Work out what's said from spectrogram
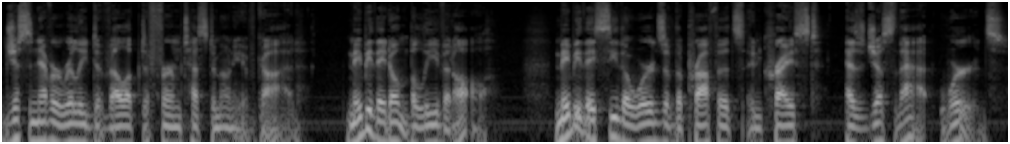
just never really developed a firm testimony of God. Maybe they don't believe at all. Maybe they see the words of the prophets and Christ as just that words.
